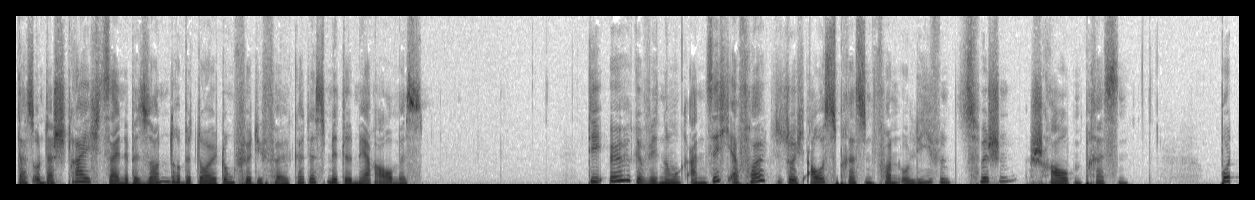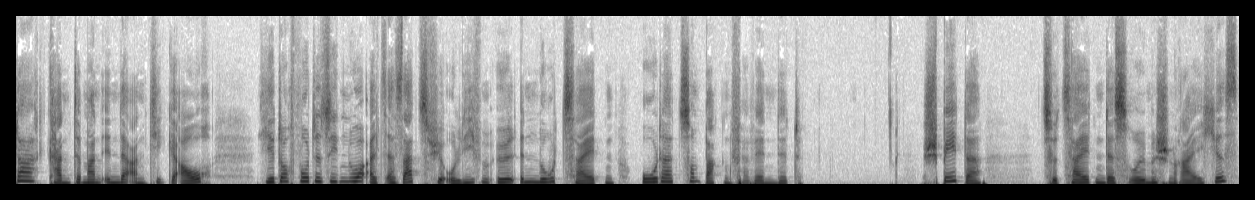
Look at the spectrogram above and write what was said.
Das unterstreicht seine besondere Bedeutung für die Völker des Mittelmeerraumes. Die Ölgewinnung an sich erfolgte durch Auspressen von Oliven zwischen Schraubenpressen. Butter kannte man in der Antike auch, jedoch wurde sie nur als Ersatz für Olivenöl in Notzeiten oder zum Backen verwendet. Später, zu Zeiten des Römischen Reiches,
